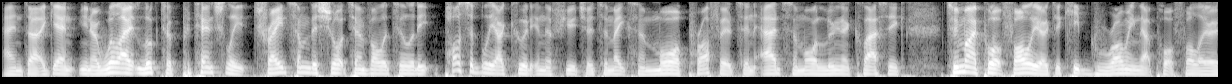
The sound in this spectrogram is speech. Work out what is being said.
And uh, again, you know, will I look to potentially trade some of this short term volatility? Possibly I could in the future to make some more profits and add some more Luna Classic to my portfolio to keep growing that portfolio,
